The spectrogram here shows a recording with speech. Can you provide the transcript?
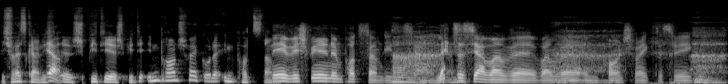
Ich weiß gar nicht, ja. äh, spielt, ihr, spielt ihr in Braunschweig oder in Potsdam? Nee, wir spielen in Potsdam dieses ah, Jahr. Letztes Jahr waren wir, waren wir in Braunschweig, deswegen. Ah.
